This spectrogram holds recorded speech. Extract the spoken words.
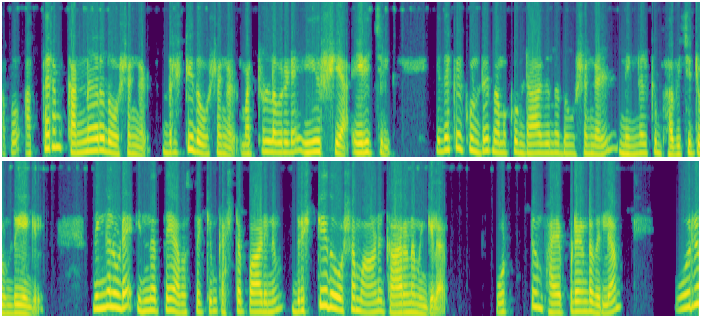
അപ്പോൾ അത്തരം കണ്ണേറ് ദോഷങ്ങൾ ദൃഷ്ടി ദോഷങ്ങൾ മറ്റുള്ളവരുടെ ഈർഷ്യ എരിച്ചിൽ ഇതൊക്കെ കൊണ്ട് നമുക്കുണ്ടാകുന്ന ദോഷങ്ങൾ നിങ്ങൾക്ക് ഭവിച്ചിട്ടുണ്ട് എങ്കിൽ നിങ്ങളുടെ ഇന്നത്തെ അവസ്ഥയ്ക്കും കഷ്ടപ്പാടിനും ദൃഷ്ടിദോഷമാണ് കാരണമെങ്കിൽ ഒട്ടും ഭയപ്പെടേണ്ടതില്ല. ഒരു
